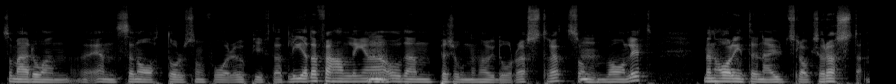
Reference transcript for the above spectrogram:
Som är då en, en senator som får uppgift att leda förhandlingarna Mm. och den personen har ju då rösträtt som Mm. vanligt. Men har inte den här utslagsrösten.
